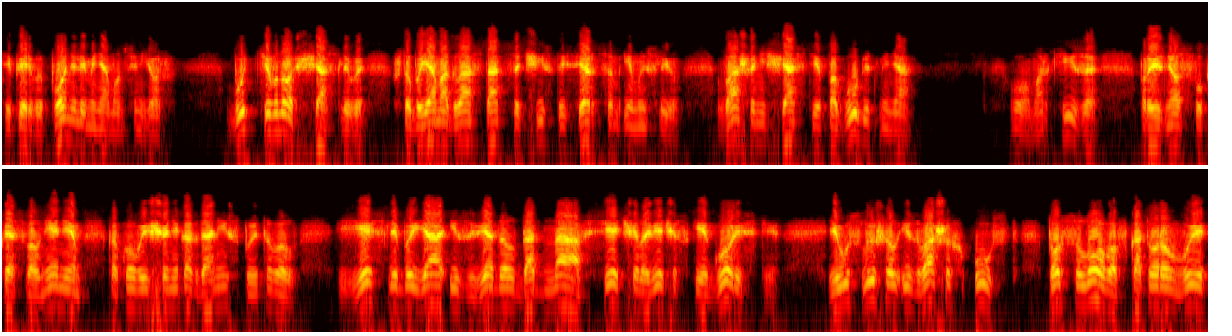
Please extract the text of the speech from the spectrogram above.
Теперь вы поняли меня, монсеньор. Будьте вновь счастливы, чтобы я могла остаться чистой сердцем и мыслью. Ваше несчастье погубит меня. О, маркиза, произнес Фуке с волнением, какого еще никогда не испытывал. «Если бы я изведал до дна все человеческие горести и услышал из ваших уст то слово, в котором вы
